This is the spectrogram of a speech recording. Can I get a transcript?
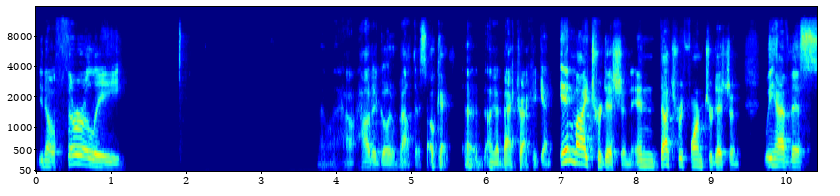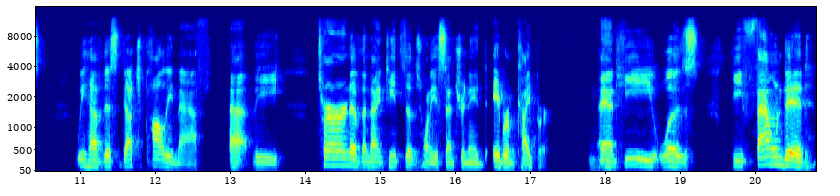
you know, thoroughly how, how to go about this. Okay, uh, I'm going to backtrack again. In my tradition, in Dutch Reformed tradition, we have this we have this Dutch polymath at the turn of the 19th to the 20th century named Abram Kuyper, mm-hmm. and he was he founded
